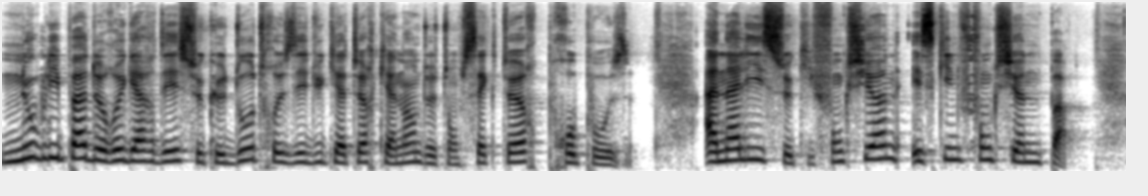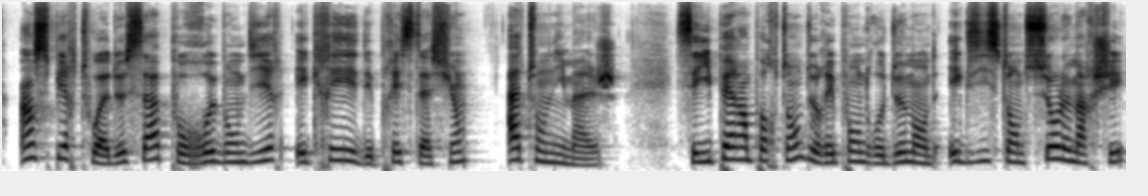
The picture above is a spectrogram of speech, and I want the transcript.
N'oublie pas de regarder ce que d'autres éducateurs canins de ton secteur proposent. Analyse ce qui fonctionne et ce qui ne fonctionne pas. Inspire-toi de ça pour rebondir et créer des prestations à ton image. C'est hyper important de répondre aux demandes existantes sur le marché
